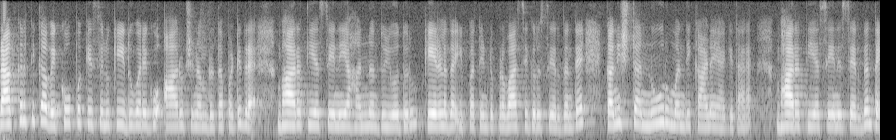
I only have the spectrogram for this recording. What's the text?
ಪ್ರಾಕೃತಿಕ ವಿಕೋಪಕ್ಕೆ ಸಿಲುಕಿ ಇದುವರೆಗೂ ಆರು ಜನ ಮೃತಪಟ್ಟಿದ್ರೆ ಭಾರತೀಯ ಸೇನೆಯ ಹನ್ನೊಂದು ಯೋಧರು, ಕೇರಳದ ಇಪ್ಪತ್ತೆಂಟು ಪ್ರವಾಸಿಗರು ಸೇರಿದಂತೆ ಕನಿಷ್ಠ ನೂರು ಮಂದಿ ಕಾಣೆಯಾಗಿದ್ದಾರೆ. ಭಾರತೀಯ ಸೇನೆ ಸೇರಿದಂತೆ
